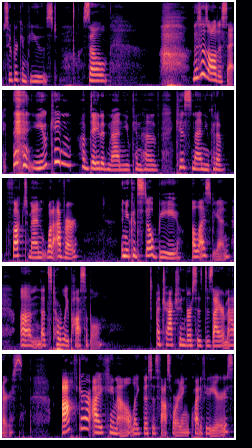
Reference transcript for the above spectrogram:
super confused. So, this is all to say you can have dated men, you can have kissed men, you could have fucked men, whatever, and you could still be a lesbian. Um, that's totally possible. Attraction versus desire matters. After I came out, like this is fast forwarding quite a few years,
